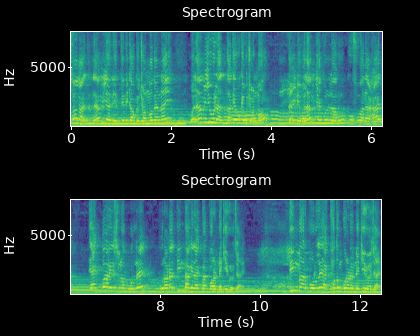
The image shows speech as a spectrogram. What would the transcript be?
সামাদ, লাম ইয়ালিদ। তিনি কাউকে জন্ম দেন নাই। ওয়ালাম ইউলাদ তাকেও কেউ জন্ম দেয়নি। ওয়ালাম ইয়াকুল লাহু কুফুয়ান আহাদ একবার এই সূরা পড়লে, কোরআনের তিন ভাগের এক ভাগ পড়ার নাকি হয়ে যায়। তিনবার পড়লে এক খতম কোরআনের নেকি হয়ে যায়।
